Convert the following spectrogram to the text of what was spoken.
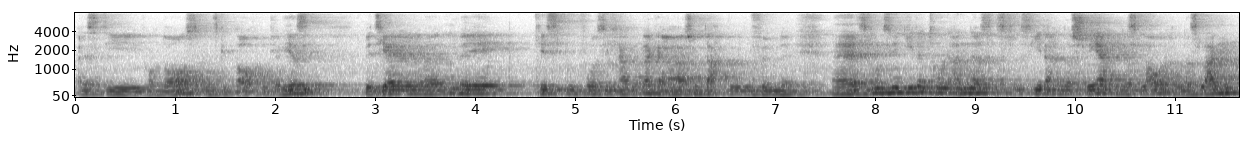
als die Pendants eines gebrauchten Klaviers. Speziell wenn man Ebay-Kisten vor sich hat oder Garagen, Dachbodenfunde. Äh, es funktioniert jeder Ton anders, es ist jeder anders schwer, anders laut, anders lang.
